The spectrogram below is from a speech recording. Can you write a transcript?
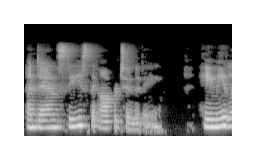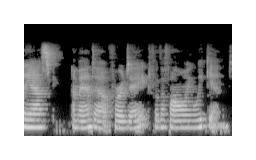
and Dan seized the opportunity. He immediately asked Amanda out for a date for the following weekend.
